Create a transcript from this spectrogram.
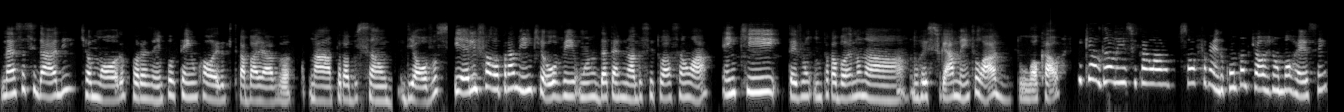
nessa cidade que eu moro, por exemplo, tem um colega que trabalhava na produção de ovos e ele falou para mim que houve uma determinada situação lá em que teve um, um problema na, no resfriamento lá do local e que as galinhas ficaram lá sofrendo, contanto que elas não morressem,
